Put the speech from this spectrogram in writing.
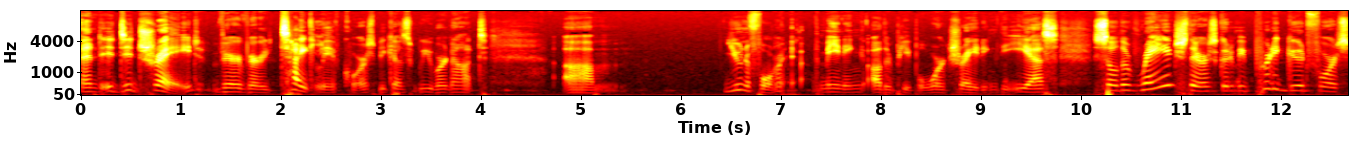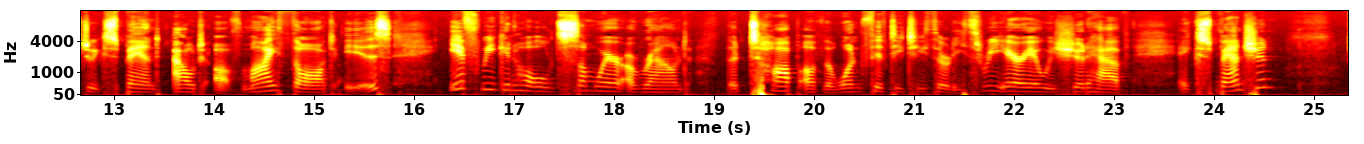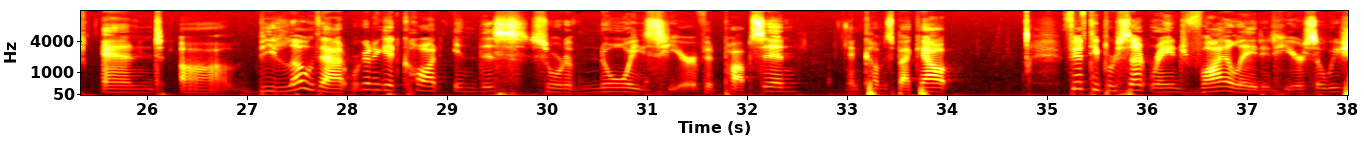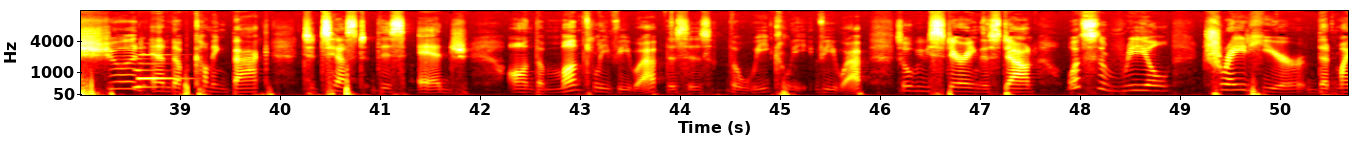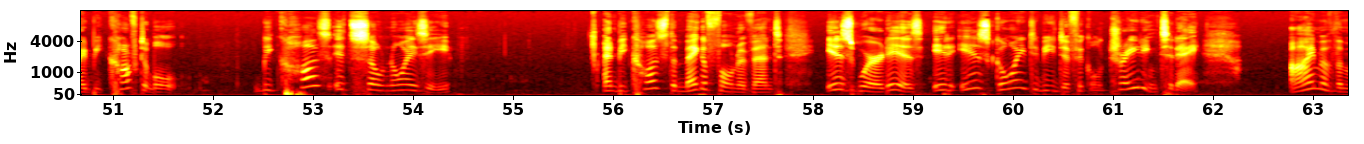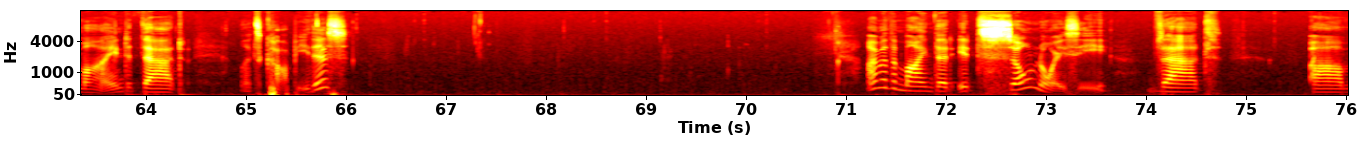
and it did trade very, very tightly, of course, because we were not um, uniform, meaning other people were trading the ES. So the range there is going to be pretty good for us to expand out of. My thought is if we can hold somewhere around the top of the 152.33 area, we should have expansion. And um, below that, we're going to get caught in this sort of noise here. If it pops in and comes back out, 50% range violated here, so we should end up coming back to test this edge on the monthly VWAP. This is the weekly VWAP. So we'll be staring this down. What's the real trade here that might be comfortable because it's so noisy and because the megaphone event is where it is, it is going to be difficult trading today. I'm of the mind that Let's copy this. I'm of the mind that it's so noisy that um,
